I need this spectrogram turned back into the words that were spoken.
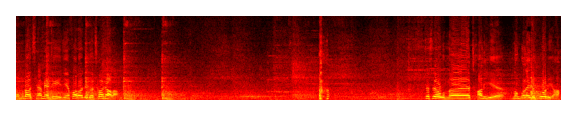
我们到前面就已经放到这个车上了。这是我们厂里弄过来的玻璃啊，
